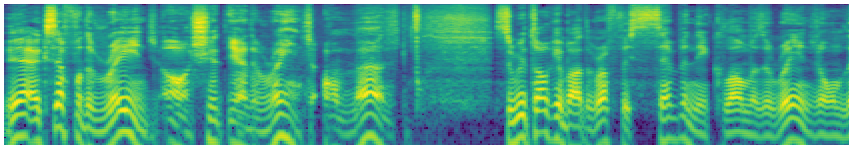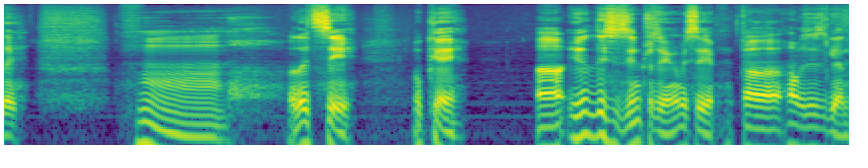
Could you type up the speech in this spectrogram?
Yeah, except for the range. Oh shit, yeah, the range. Oh man. So we're talking about roughly 70 kilometers range only. Hmm, well, let's see. Okay, uh, you know, this is interesting. Let me see. Uh, how is this again?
